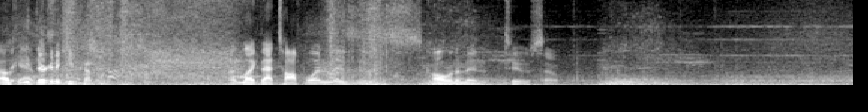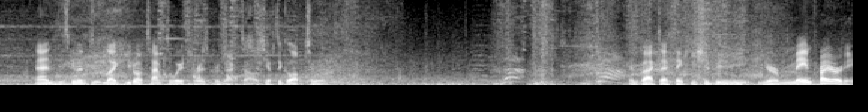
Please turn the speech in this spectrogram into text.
Okay, They're gonna keep coming. Uh, like that top one is, is calling him in too. So. And he's gonna do like you don't have time to wait for his projectiles. You have to go up to him. In fact, I think he should be your main priority.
